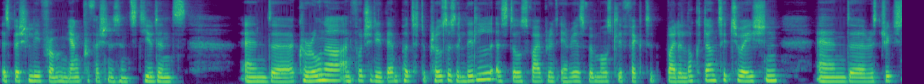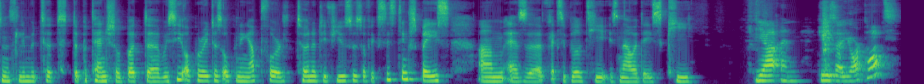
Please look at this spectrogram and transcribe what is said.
especially from young professionals and students. And uh, Corona unfortunately dampened the process a little as those vibrant areas were mostly affected by the lockdown situation and uh, restrictions limited the potential. But uh, we see operators opening up for alternative uses of existing space um, as uh, flexibility is nowadays key. Yeah, and Gesa, your thoughts?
